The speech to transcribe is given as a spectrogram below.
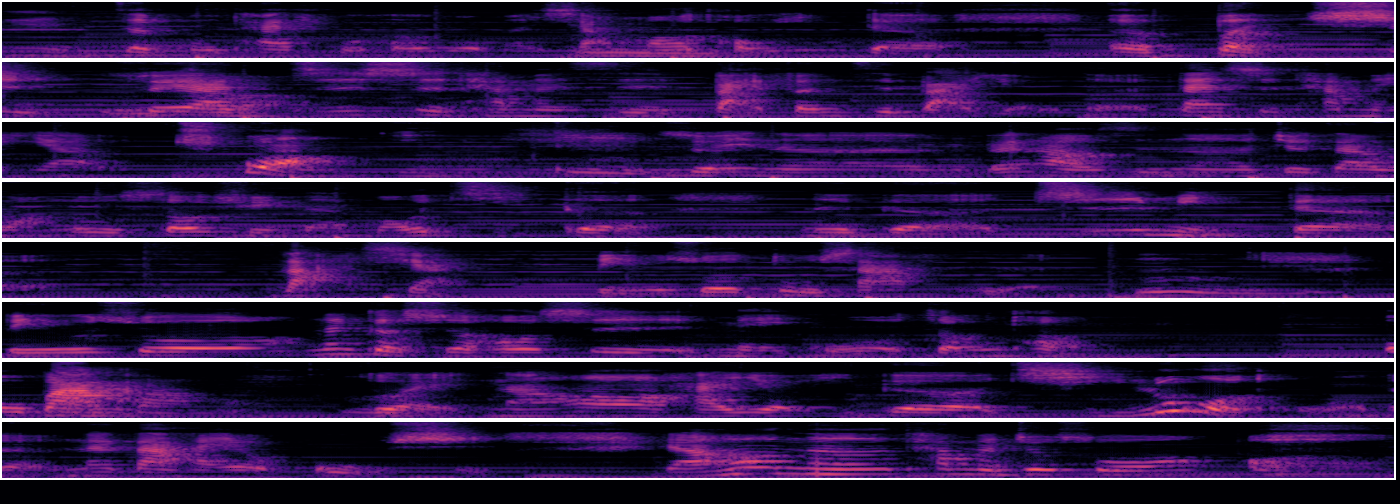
嗯，这不太符合我们小猫头鹰的、呃本事。虽然知识他们是百分之百有的，但是他们要创意。嗯，所以呢，吕本老师呢就在网络搜寻了某几个那个知名的蜡像，比如说杜莎夫人，嗯，比如说那个时候是美国总统奥巴马。马，对，然后还有一个骑骆驼的，那当然还有故事。然后呢，他们就说：“哦，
